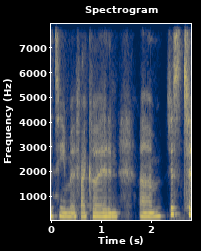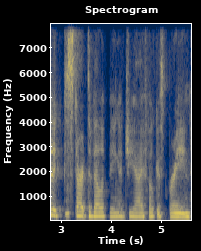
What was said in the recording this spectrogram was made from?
the team if I could, and um, just to start developing a GI focused brain,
